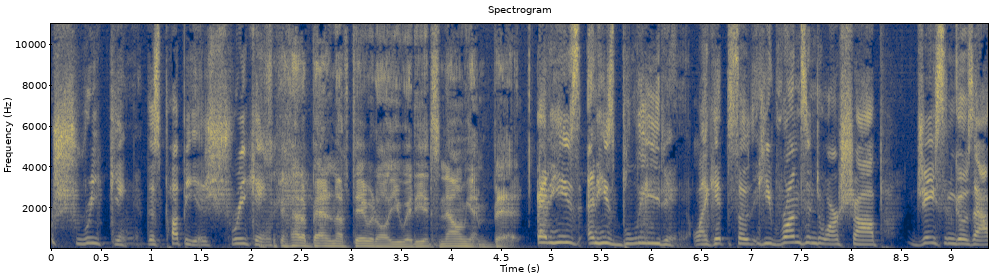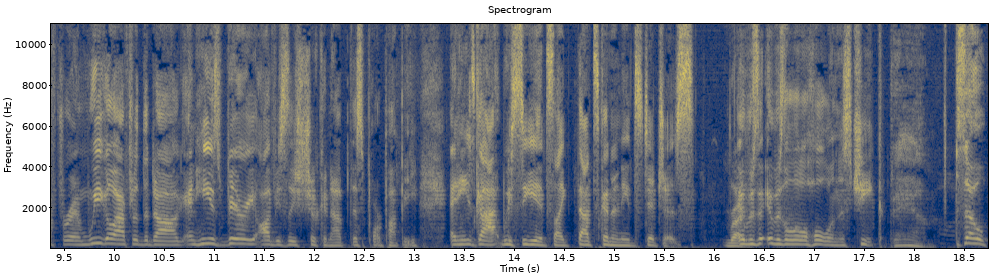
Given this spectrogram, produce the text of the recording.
shrieking. This puppy is shrieking, Like I've had a bad enough day with all you idiots. Now I'm getting bit. and he's and he's bleeding like it. So he runs into our shop. Jason goes after him. We go after the dog, and he is very obviously shooken up. This poor puppy, and he's got. We see it's like that's going to need stitches. Right. It was it was a little hole in his cheek. Damn. So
